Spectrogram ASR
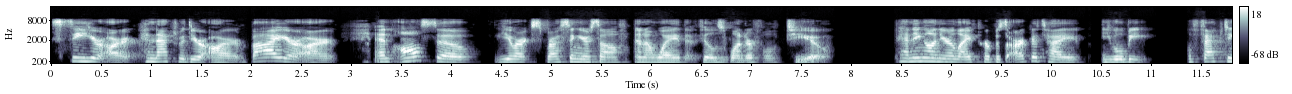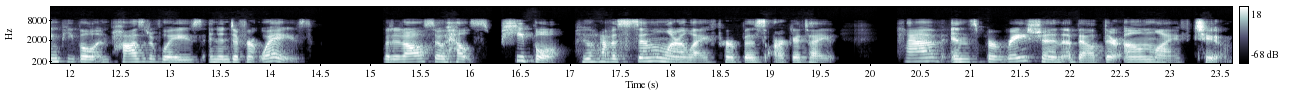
see your art, connect with your art, buy your art. And also, you are expressing yourself in a way that feels wonderful to you. Depending on your life purpose archetype, you will be affecting people in positive ways and in different ways. But it also helps people who have a similar life purpose archetype have inspiration about their own life too.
